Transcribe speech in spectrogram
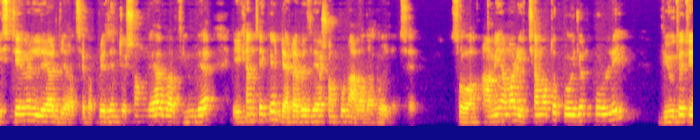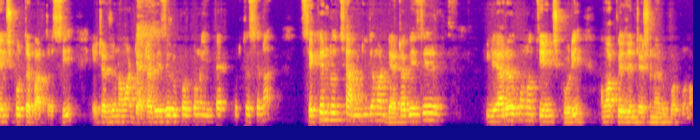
এইচটিএমএল লেয়ার যে আছে বা প্রেজেন্টেশন লেয়ার বা ভিউ লেয়ার এইখান থেকে ডেটাবেস লেয়ার সম্পূর্ণ আলাদা হয়ে যাচ্ছে। সো আমি আমার ইচ্ছা মতো প্রয়োজন পড়লেই ভিউতে চেঞ্জ করতে পারতেছি। এটার জন্য আমার ডেটাবেজের উপর কোনো ইম্প্যাক্ট করতেছে না। সেকেন্ড হচ্ছে, আমি যদি আমার ডেটাবেজের লেয়ারেও কোনো চেঞ্জ করি, আমার প্রেজেন্টেশনের উপর কোনো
